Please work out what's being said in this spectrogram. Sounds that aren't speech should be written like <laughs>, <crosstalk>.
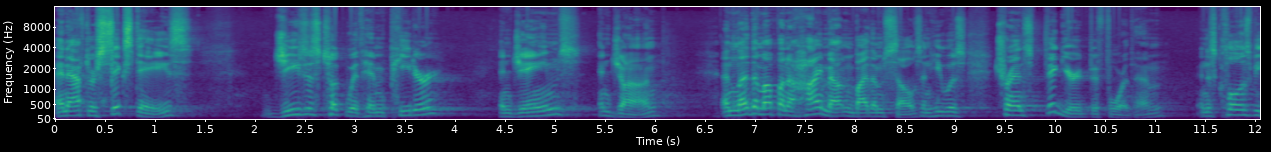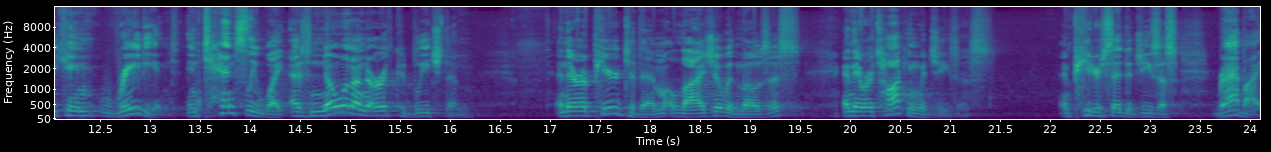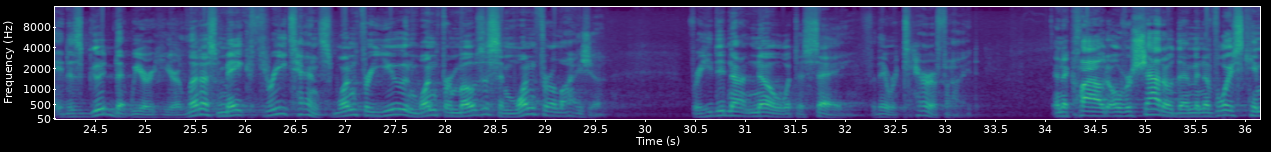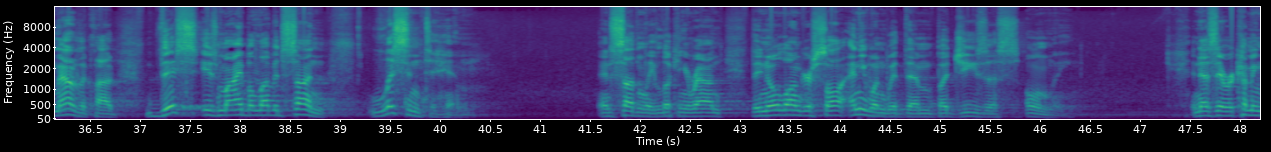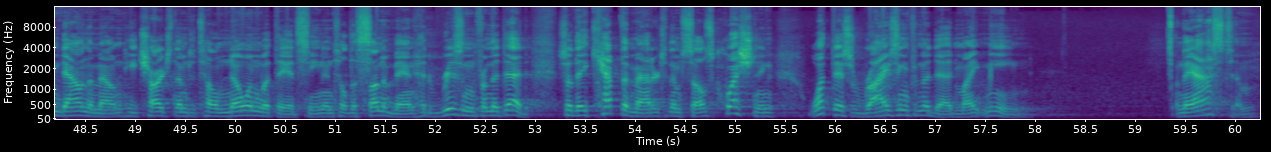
And after six days, Jesus took with him Peter and James and John and led them up on a high mountain by themselves, and he was transfigured before them and his clothes became radiant, intensely white, as no one on earth could bleach them. And there appeared to them Elijah with Moses, and they were talking with Jesus. And Peter said to Jesus, Rabbi, it is good that we are here. Let us make three tents one for you, and one for Moses, and one for Elijah. For he did not know what to say, for they were terrified. And a cloud overshadowed them, and a voice came out of the cloud This is my beloved Son. Listen to him. And suddenly, looking around, they no longer saw anyone with them but Jesus only. And as they were coming down the mountain, he charged them to tell no one what they had seen until the Son of Man had risen from the dead. So they kept the matter to themselves, questioning what this rising from the dead might mean. And they asked him,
